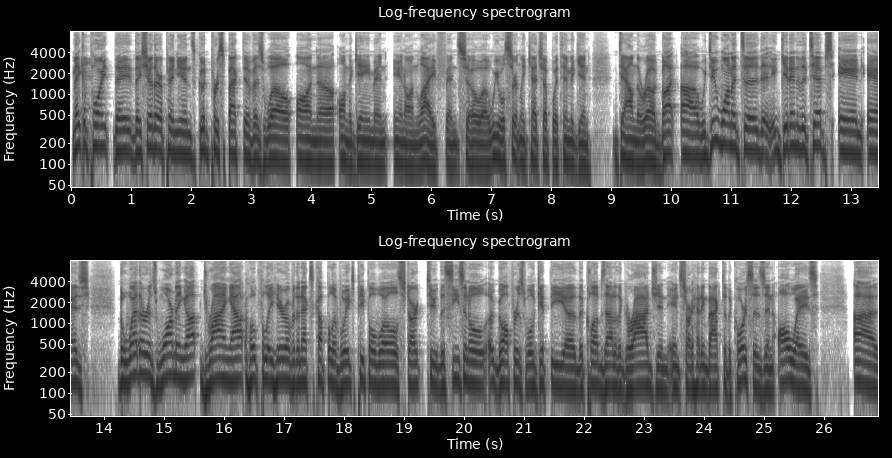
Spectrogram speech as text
Make a point. They they share their opinions, good perspective as well on uh, on the game and, and on life. And so uh, we will certainly catch up with him again down the road. But uh, we do wanted to get into the tips and as the weather is warming up, drying out. Hopefully, here over the next couple of weeks, people will start to the seasonal uh, golfers will get the uh, the clubs out of the garage and, and start heading back to the courses. And always, uh,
